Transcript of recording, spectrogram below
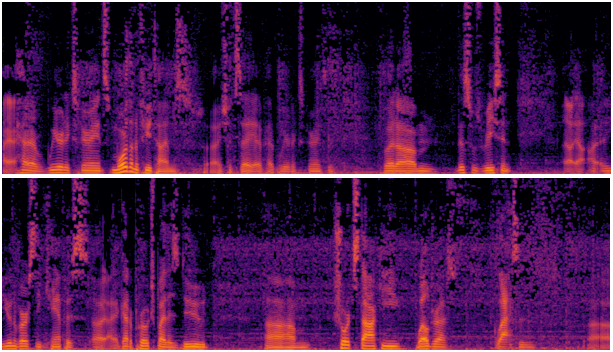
I had a weird experience more than a few times. I should say I've had weird experiences, but um, this was recent. Uh, a university campus. Uh, I got approached by this dude, um, short, stocky, well dressed, glasses, uh,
